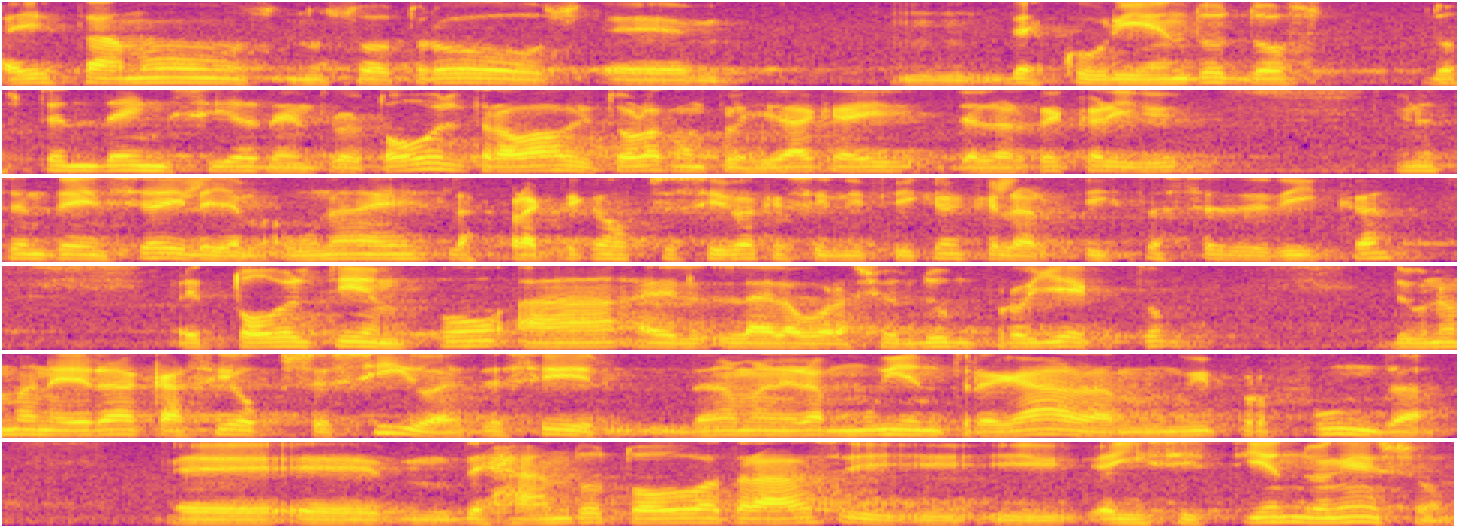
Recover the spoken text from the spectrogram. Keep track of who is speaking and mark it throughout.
Speaker 1: ahí estamos nosotros eh, mm, descubriendo dos, dos tendencias dentro de todo el trabajo y toda la complejidad que hay del arte del Caribe. Una tendencia y le llama, una es las prácticas obsesivas que significan que el artista se dedica eh, todo el tiempo a la elaboración de un proyecto de una manera casi obsesiva, es decir, de una manera muy entregada, muy profunda, eh, eh, dejando todo atrás y, e insistiendo en eso.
